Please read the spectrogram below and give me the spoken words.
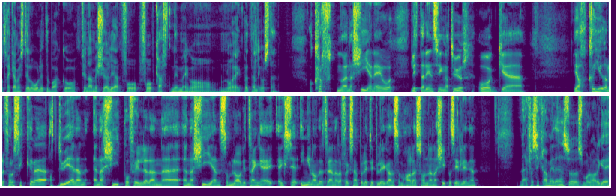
å trekke meg stille og rolig tilbake og finne meg sjøl igjen, få, få, opp kraften i meg. Og nå er jeg på et veldig godt sted. Og kraften og energien er jo litt av din signatur. og uh ja, Hva gjør det for å sikre at du er den energipåfyllet, den uh, energien som laget trenger? Jeg, jeg ser ingen andre trenere for eksempel, i Tippeligaen som har en sånn energi på sidelinjen. Nei, For å sikre meg det, så, så, må du ha det gøy.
